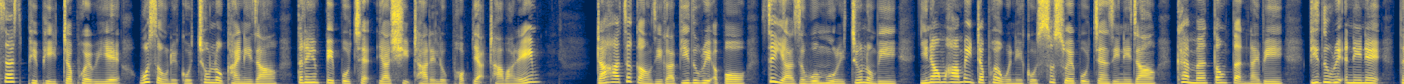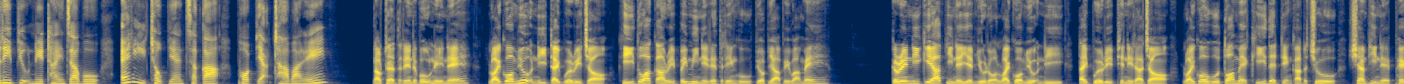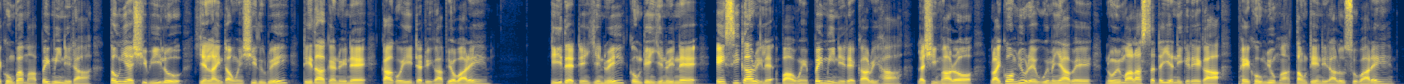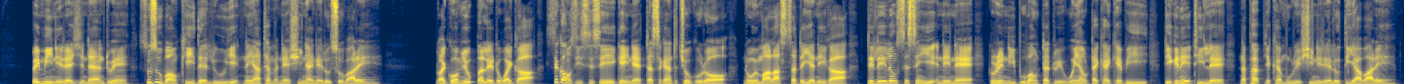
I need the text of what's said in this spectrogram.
SSPP တပ်ဖွဲ့ရဲ့ဝတ်စုံတွေကိုချုပ်လုခိုင်းနေကြောင်းသတင်းပေးပို့ချက်ရရှိထားတယ်လို့ဖော်ပြထားပါတယ်။ဒါဟာစက်ကောင်စီကပြည်သူတွေအပေါ်စစ်ရာဇဝတ်မှုတွေကျူးလွန်ပြီးညီနောင်မဟာမိတ်တပ်ဖွဲ့ဝင်တွေကိုဆွတ်ဆွဲဖို့ကြံစီနေကြောင်းခံမှန်းသုံးသပ်နိုင်ပြီးပြည်သူတွေအနေနဲ့သတိပြုနေထိုင်ကြဖို့အဲ့ဒီထုတ်ပြန်ချက်ကဖော်ပြထားပါတယ်။နောက်ထပ်သတင်းတစ်ပုဒ်အနေနဲ့ လွိုက်ကော်မြို့အနီးတိုက်ပွဲတွေကြောင့်ခီးသွွားကားတွေပိတ်မိနေတဲ့သတင်းကိုပြောပြပေးပါမယ်။ကရင်နီကရားပြည်နယ်ရဲ့မြို့တော်လွိုက်ကော်မြို့အနီးတိုက်ပွဲတွေဖြစ်နေတာကြောင့်လွိုက်ကော်ကိုသွားမဲ့ခီးတဲ့တင်ကားတချို့ရှမ်းပြည်နယ်ဖဲခုံဘက်မှာပိတ်မိနေတာ၃ရက်ရှိပြီလို့ရင်လိုင်းတာဝန်ရှိသူတွေဒေသခံတွေနဲ့ကာကွယ်ရေးတပ်တွေကပြောပါတယ်။ခီးတဲ့တင်ရင်တွေကုန်တင်ရင်တွေနဲ့အိမ်စီးကားတွေလည်းအပါအဝင်ပိတ်မိနေတဲ့ကားတွေဟာလက်ရှိမှာတော့လွိုက်ကော်မြို့ထဲဝင်မရဘဲနိုဝင်ဘာလ17ရက်နေ့ကတည်းကဖဲခုံမြို့မှာတောင်တင်နေတာလို့ဆိုပါတယ်။ ပိတ်မိနေတဲ့ရင်တန်းအတွင်းစုစုပေါင်းခီးတဲ့လူဦးရေ200ထက်မနည်းရှိနိုင်တယ်လို့ဆိုပါတယ်။လွိုက်ကော်မြို့ပတ်လည်တဝိုက်ကစစ်ကောင်စီစစ်ဆေးဂိမ်းနဲ့တပ်စခန်းတချို့ကိုတော့နိုဝင်ဘာလ17ရက်နေ့ကတလေးလုံးစစ်စင်ရေးအနေနဲ့ဂရီနီပူပေါင်းတပ်တွေဝင်ရောက်တိုက်ခိုက်ခဲ့ပြီးဒီကနေ့အထိလည်းနှစ်ဖက်ပစ်ခတ်မှုတွေရှိနေတယ်လို့သိရပါတယ်။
